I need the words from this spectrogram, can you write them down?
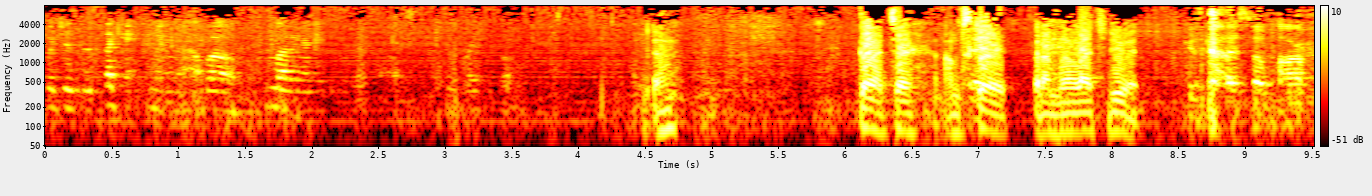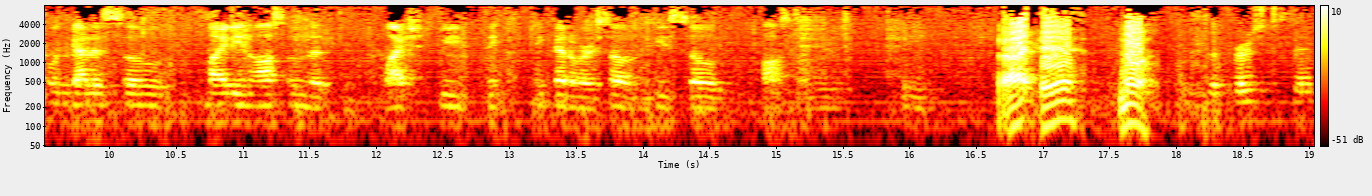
which is the second commandment about loving our neighbors as ourselves. It's a verse. Okay. Go ahead, sir. I'm scared, but I'm going to let you do it. Because God is so powerful and God is so mighty and awesome that why should we think, think that of ourselves and He's so awesome? We just All right, yeah. Noah. This is the first step.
